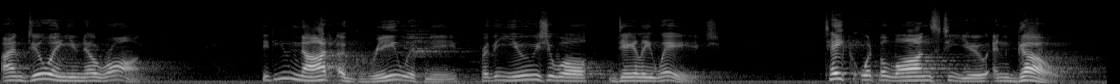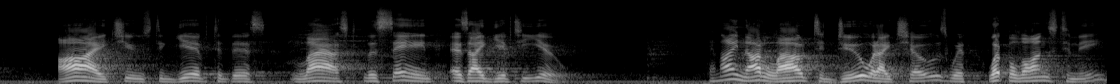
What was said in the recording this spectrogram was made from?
I'm doing you no wrong. Did you not agree with me for the usual daily wage? Take what belongs to you and go. I choose to give to this last the same as I give to you. Am I not allowed to do what I chose with what belongs to me?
